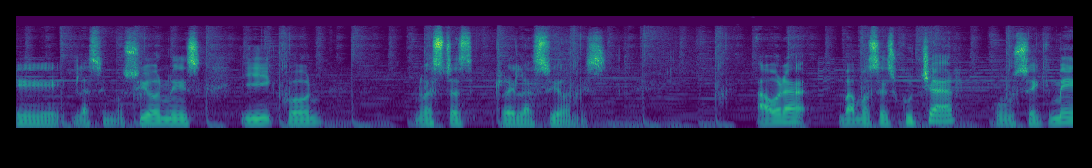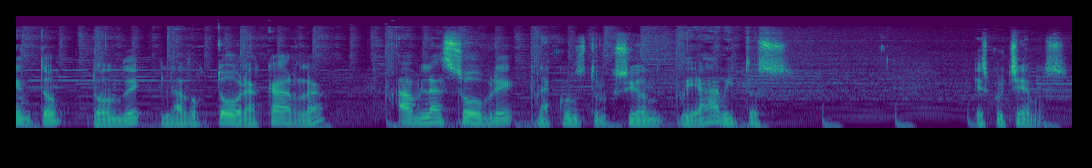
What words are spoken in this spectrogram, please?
eh, las emociones y con nuestras relaciones. Ahora vamos a escuchar un segmento donde la doctora Carla habla sobre la construcción de hábitos. Escuchemos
